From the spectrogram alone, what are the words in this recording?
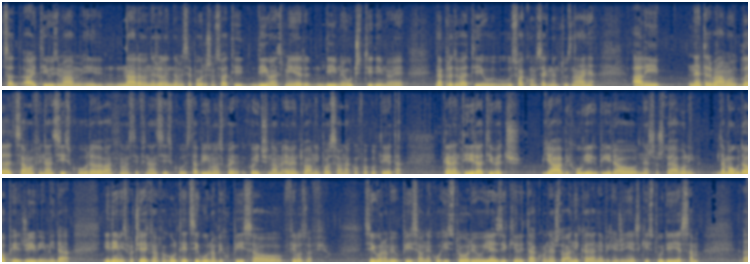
sad IT uzimam i naravno ne želim da me se pogrešno shvati divan smjer, divno je učiti, divno je napredovati u, u svakom segmentu znanja, ali ne trebamo gledati samo financijsku relevantnost i financijsku stabilnost koji, koji će nam eventualni posao nakon fakulteta garantirati, već ja bih uvijek birao nešto što ja volim. Da mogu da opet živim i da idem iz početka na fakultet, sigurno bih upisao filozofiju. Sigurno bih upisao neku historiju, jezik ili tako nešto, a nikada ne bih inženjerski studij jer sam uh,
